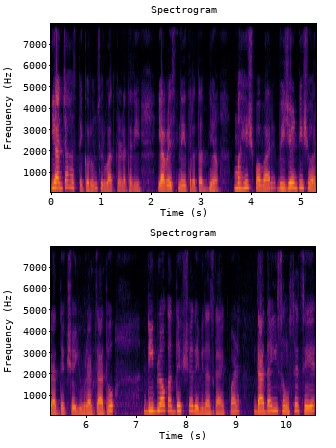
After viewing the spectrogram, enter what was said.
यांच्या हस्ते करून सुरुवात करण्यात आली. यावेळेस नेत्रतज्ञ महेश पवार विजयंटी शहराध्यक्ष युवराज जाधव डी ब्लॉक अध्यक्ष देवीदास गायकवाड दादाई संस्थेचे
